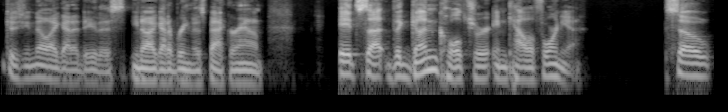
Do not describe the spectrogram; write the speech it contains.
because you know i got to do this. You know i got to bring this back around it's uh, the gun culture in California. So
